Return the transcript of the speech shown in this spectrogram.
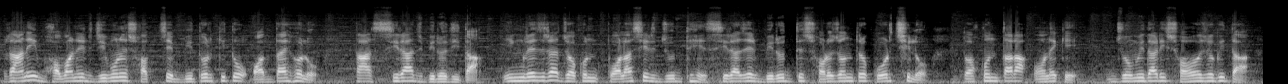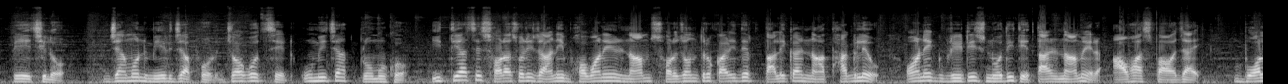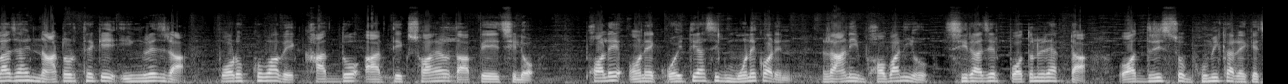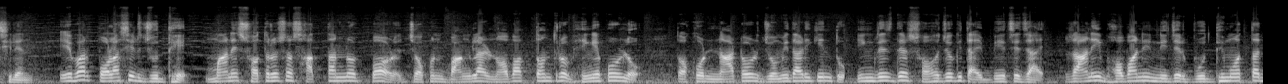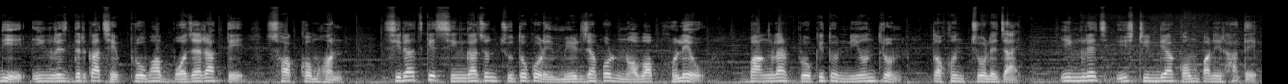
রানী ভবানীর জীবনে সবচেয়ে বিতর্কিত অধ্যায় হলো তার সিরাজ বিরোধিতা। ইংরেজরা যখন পলাশির যুদ্ধে সিরাজের বিরুদ্ধে ষড়যন্ত্র করছিল, তখন তারা অনেকে জমিদারি সহযোগিতা পেয়েছিল। যেমন মির্জাফর, জগৎ শেঠ, উমিচাঁদ প্রমুখ। ইতিহাসে সরাসরি রানী ভবানীর নাম ষড়যন্ত্রকারীদের তালিকায় না থাকলেও অনেক ব্রিটিশ নদীতে তার নামের আভাস পাওয়া যায়। বলা যায় নাটোর থেকে ইংরেজরা পরোক্ষভাবে খাদ্য, আর্থিক সহায়তা পেয়েছিল। ফলে অনেক ঐতিহাসিক মনে করেন রানী ভবানীও সিরাজের পতনের একটা অদৃশ্য ভূমিকা রেখেছিলেন। এবার পলাশির যুদ্ধে মানে সতেরোশো সাতান্নর পর যখন বাংলার নবাবতন্ত্র ভেঙে পড়ল, তখন নাটোর জমিদারি কিন্তু ইংরেজদের সহযোগিতায় বেঁচে যায়। রানী ভবানীর নিজের বুদ্ধিমত্তা দিয়ে ইংরেজদের কাছে প্রভাব বজায় রাখতে সক্ষম হন। সিরাজকে সিংহাসনচ্যুত করে মির্জাপুর নবাব হলেও বাংলার প্রকৃত নিয়ন্ত্রণ তখন চলে যায় ইংরেজ ইস্ট ইন্ডিয়া কোম্পানির হাতে।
